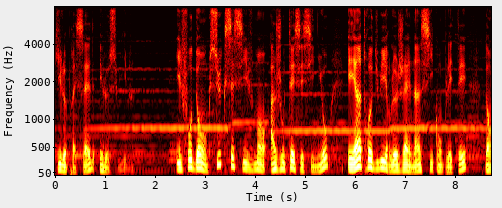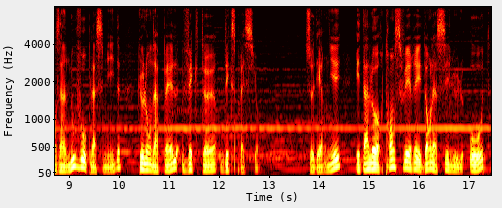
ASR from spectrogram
qui le précèdent et le suivent. Il faut donc successivement ajouter ces signaux et introduire le gène ainsi complété dans un nouveau plasmide que l'on appelle vecteur d'expression. Ce dernier est alors transféré dans la cellule hôte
